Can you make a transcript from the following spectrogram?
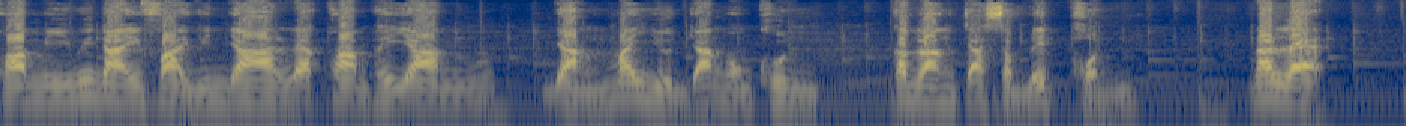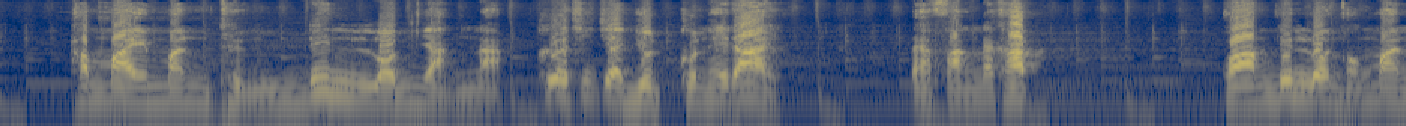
ความมีวินัยฝ่ายวิญญาณ และความพยายามอย่างไม่หยุดยั้งของคุณกำลังจะสำเร็จผล นั่นแหละทำไมมันถึงดิ้นรนอย่างหนัก เพื่อที่จะหยุดคุณให้ได้ แต่ฟังนะครับ ความดิ้นรนของมัน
